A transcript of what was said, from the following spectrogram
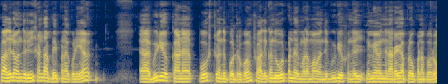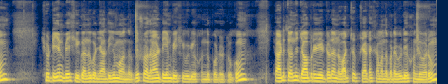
ஸோ அதில் வந்து ரீசெண்டாக அப்டேட் பண்ணக்கூடிய வீடியோக்கான போஸ்ட் வந்து போட்டிருப்போம். ஸோ அதுக்கு வந்து ஓட் பண்ணுறது மூலமாக வந்து வீடியோஸ் வந்து இனிமேல் வந்து நிறைய அப்லோட் பண்ண போகிறோம் ஸோ டிஎன்பிஎஸ்சிக்கு வந்து கொஞ்சம் அதிகமாக வந்திருக்கு. ஸோ அதனால் டிஎன்பிஎஸ்சி வீடியோஸ் வந்து போட்டுட்ருக்கும். ஸோ அடுத்து வந்து ஜாப் ரிலேட்டட் அந்த வாட்ஸ்அப் ஸ்டேட்டஸ் சம்மந்தப்பட்ட வீடியோஸ் வந்து வரும்.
